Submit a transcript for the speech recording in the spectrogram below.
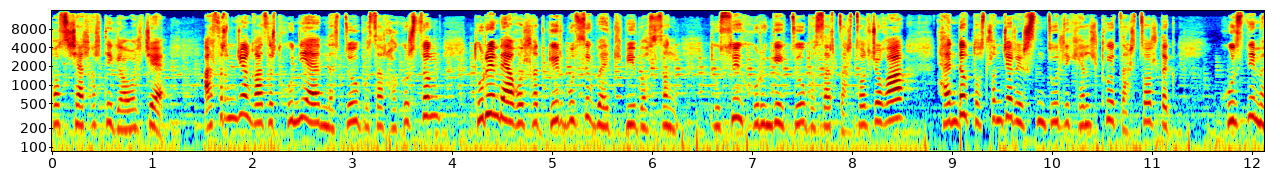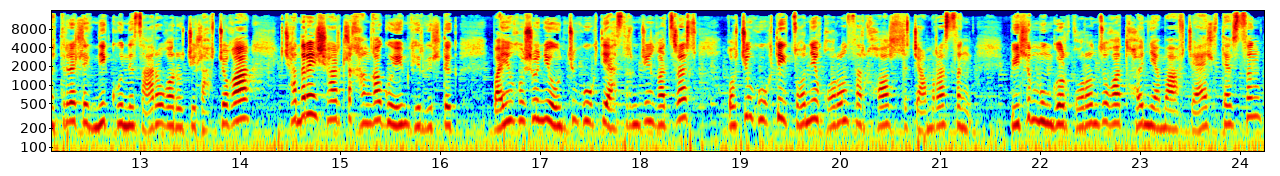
тус шалгалтыг явуулжээ. Асрамжийн газарт хүний аймнаас зөв бусаар хохирсон төрийн байгууллагад гэр бүлсэг байдал бий болсон. Төсвийн хөрөнгийг зөв бусаар зарцуулж байгаа. Хандив тусламжаар ирсэн зүйлийг хяналтгүй зарцуулдаг Хүнсний материалыг нэг хүнээс 10 гаруй жил авч байгаа чанарын шаардлага хангаагүй юм хэрэгэлдэг. Баян хушууны өнчин хүүхдийн асрамжийн газраас 30 хүүхдийг зуны 3 сар хооллож амраасан. Бэлэн мөнгөөр 300-аад хонь ямаа авч айлт тавьсан.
